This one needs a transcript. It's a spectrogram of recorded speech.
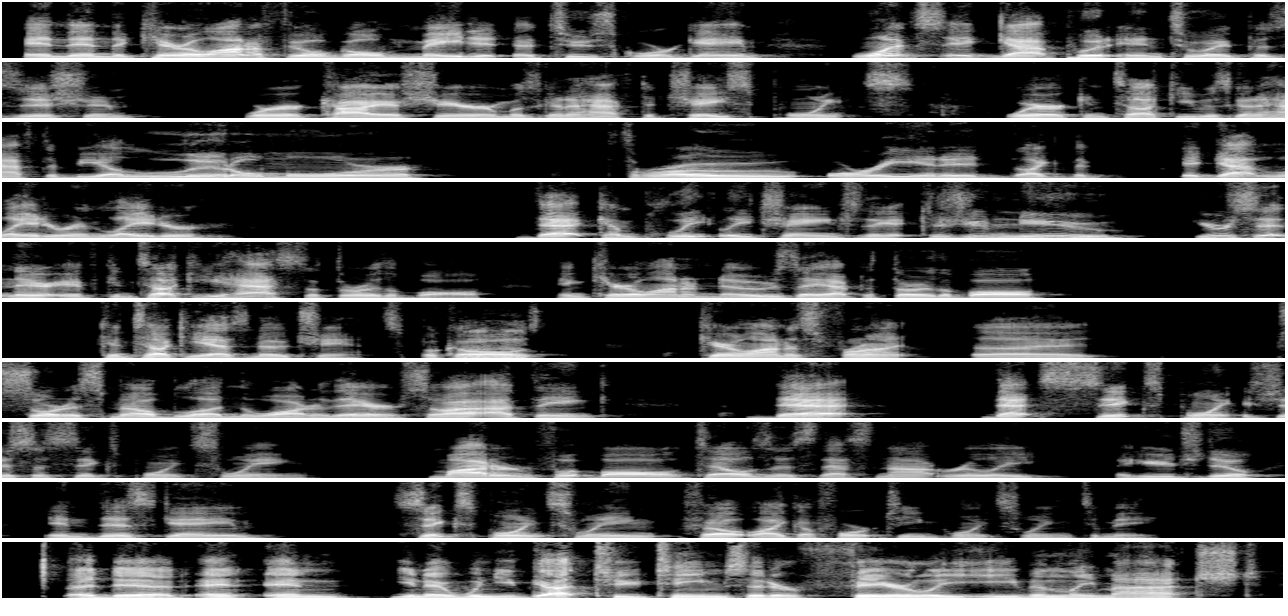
And then the Carolina field goal made it a two score game. Once it got put into a position where Kaya Sharon was going to have to chase points, where Kentucky was going to have to be a little more throw oriented, like the it got later and later. That completely changed the because you knew you were sitting there. If Kentucky has to throw the ball and Carolina knows they have to throw the ball, Kentucky has no chance mm-hmm. because mm-hmm. Carolina's front uh, sort of smell blood in the water there. So I, I think that that six point is just a six point swing. Modern football tells us that's not really a huge deal. In this game, six point swing felt like a 14 point swing to me. I did. And and you know, when you've got two teams that are fairly evenly matched,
